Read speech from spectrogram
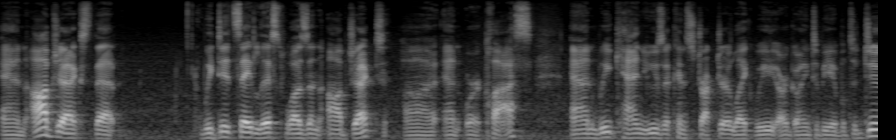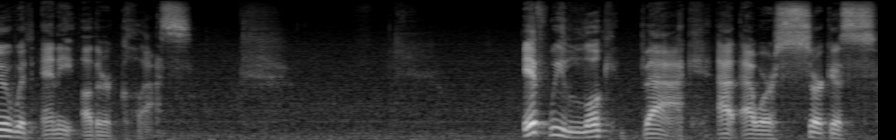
and objects that we did say list was an object uh, and or a class and we can use a constructor like we are going to be able to do with any other class. If we look back at our circus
